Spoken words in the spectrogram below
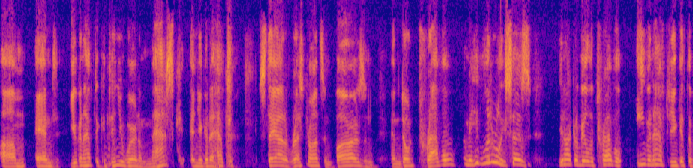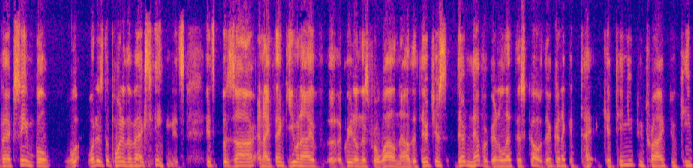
Um, and you're going to have to continue wearing a mask and you're going to have to stay out of restaurants and bars and, and don't travel. I mean, he literally says you're not going to be able to travel even after you get the vaccine. Well, what what is the point of the vaccine? It's it's bizarre, and I think you and I have uh, agreed on this for a while now that they're just they're never going to let this go. They're going to cont- continue to try to keep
